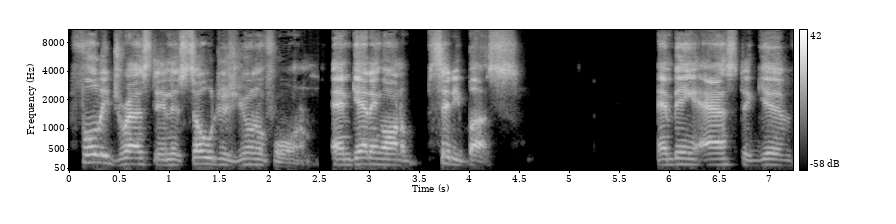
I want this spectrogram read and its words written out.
fully dressed in his soldier's uniform and getting on a city bus and being asked to give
